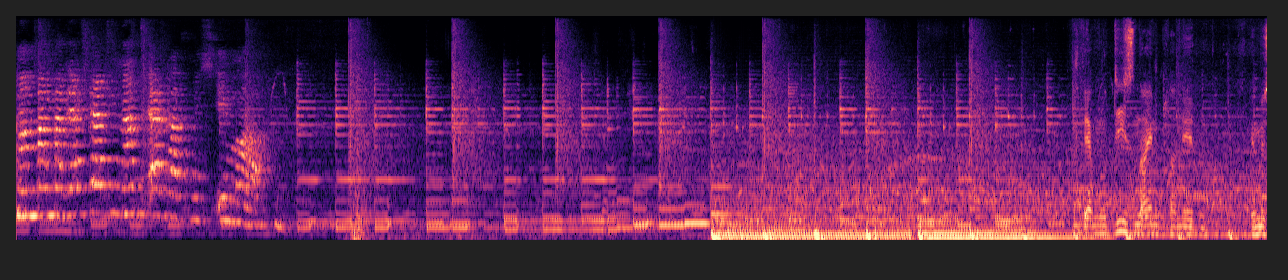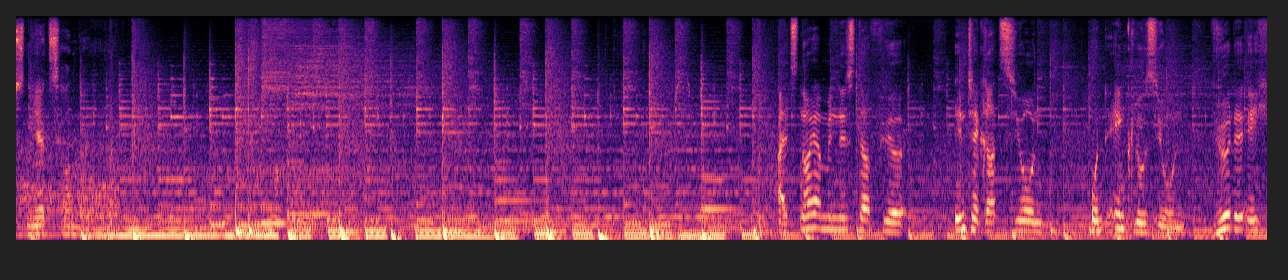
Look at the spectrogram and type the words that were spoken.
Mama, Mama, der Ferdinand ärgert mich immer. Wir haben nur diesen einen Planeten. Wir müssen jetzt handeln. Als neuer Minister für Integration und Inklusion würde ich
